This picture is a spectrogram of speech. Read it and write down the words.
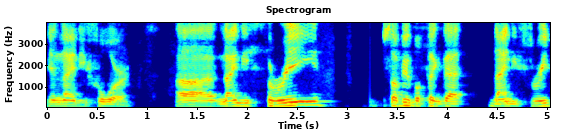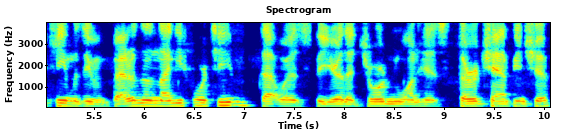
in 94. Uh, 93, some people think that 93 team was even better than the 94 team. That was the year that Jordan won his third championship.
